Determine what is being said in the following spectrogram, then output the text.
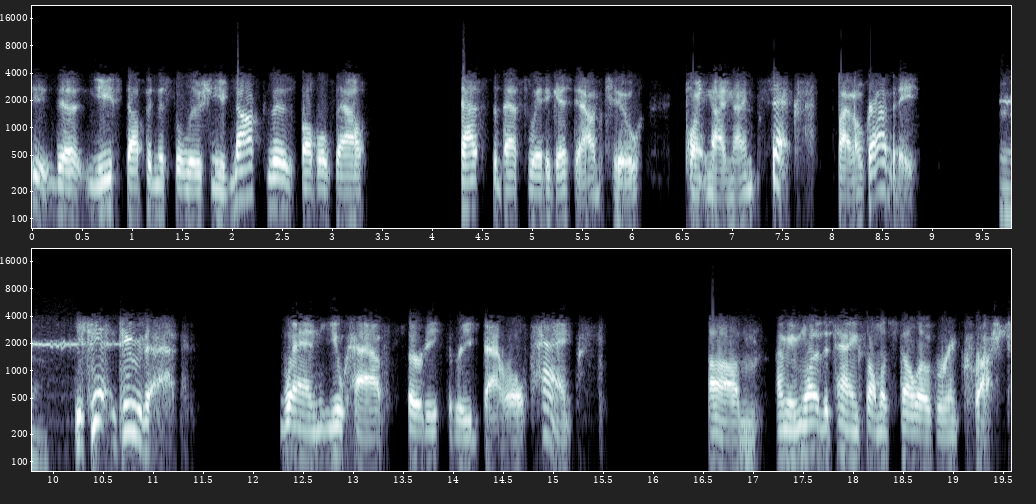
the yeast up in the solution, you knock those bubbles out. That's the best way to get down to 0.996 final gravity. Yeah. You can't do that when you have 33 barrel tanks. Um, I mean, one of the tanks almost fell over and crushed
